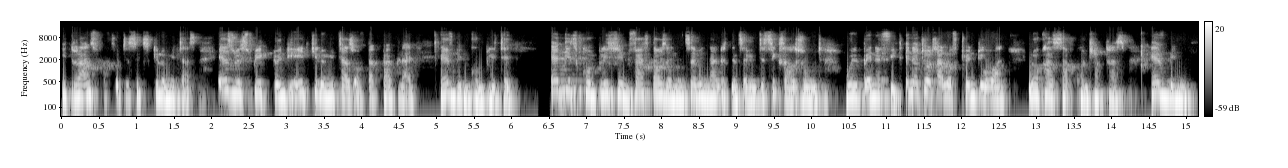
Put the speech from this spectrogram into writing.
it runs for 46 kilometers. As we speak, 28 kilometers of that pipeline have been completed. At its completion, 5,776 households will benefit, and a total of 21 local subcontractors have been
